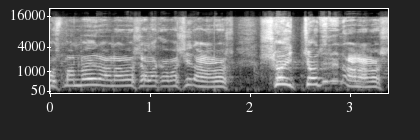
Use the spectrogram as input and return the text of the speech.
ওসমান ভাইয়ের আনারস এলাকাবাসীর আনারস শহীদ চৌধুরীর আনারস।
